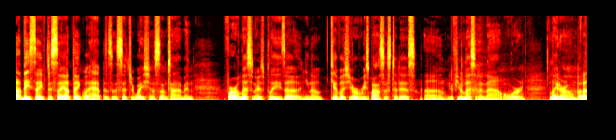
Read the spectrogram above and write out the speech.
I'd be safe to say I think what happens in situations sometime, and for our listeners, please, uh, you know, give us your responses to this uh, if you're listening now or later on. But I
